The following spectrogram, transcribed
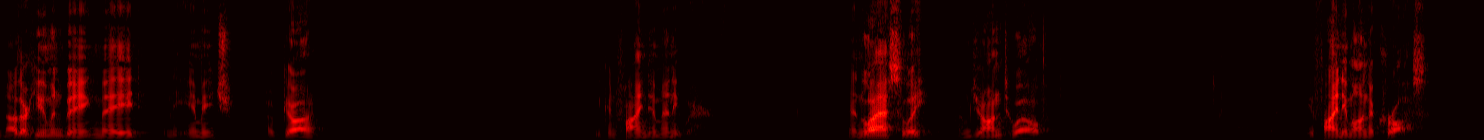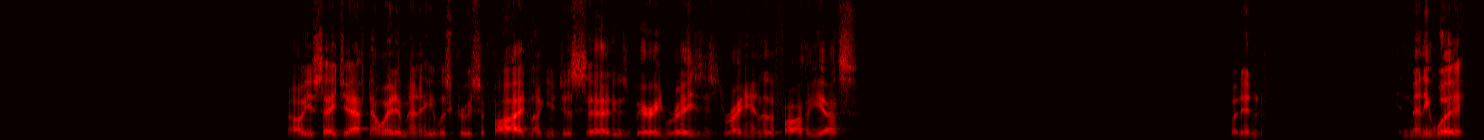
Another human being made in the image of God. You can find him anywhere. And lastly, from John 12, you find him on the cross. Well, you say, Jeff, now wait a minute. He was crucified, like you just said. He was buried, raised. He's the right hand of the Father, yes. But in, in many ways,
